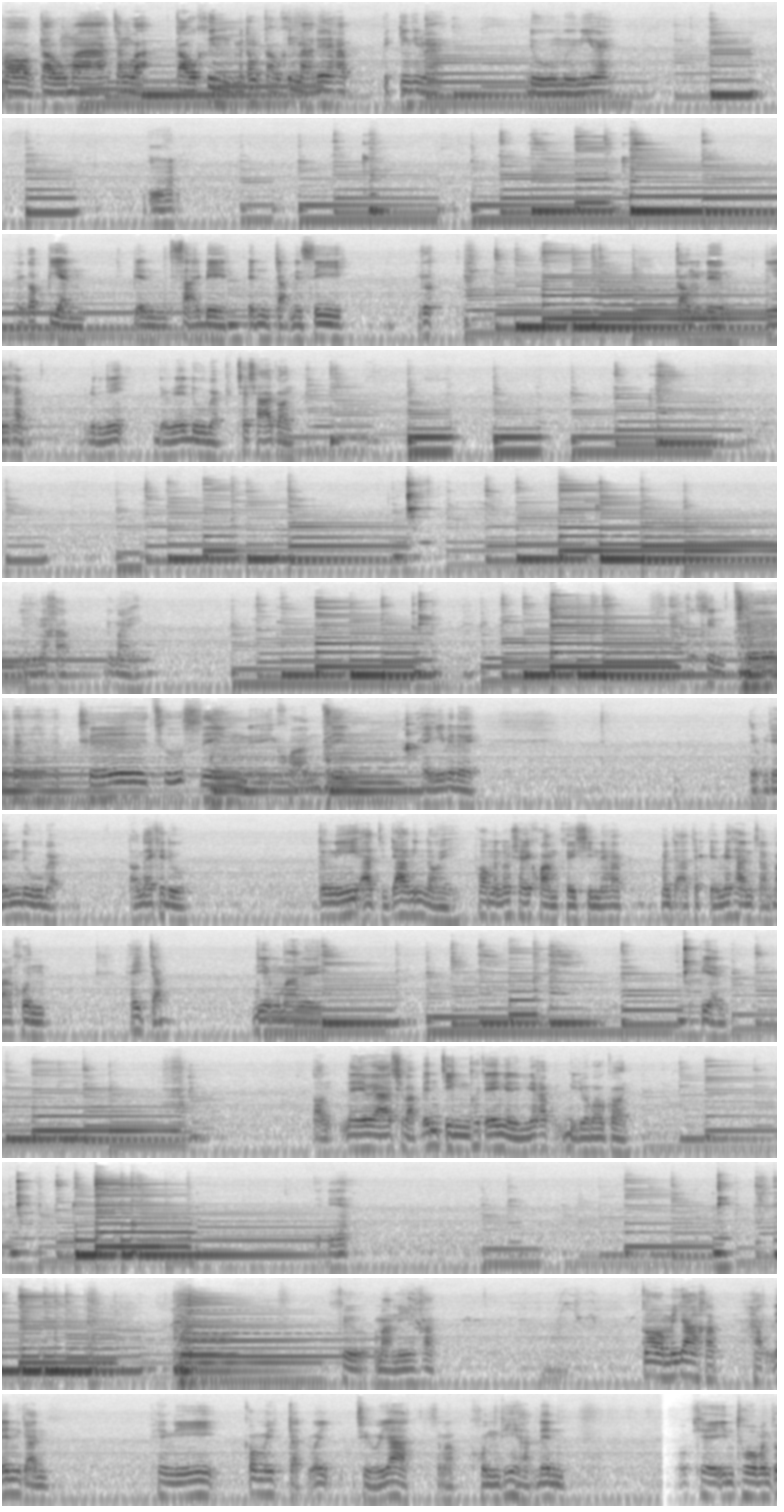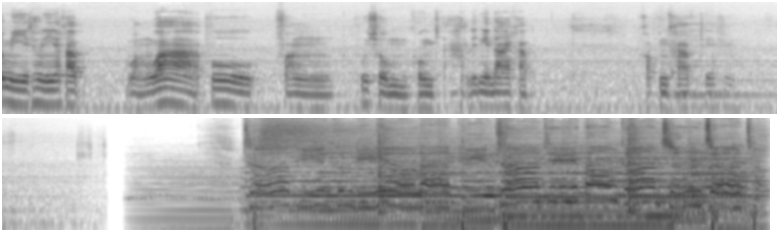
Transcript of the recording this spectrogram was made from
พอเกามาจังหวะเกาขึ้นมันต้องเกาขึ้นมาด้วยนะครับปิกกิ้งขึ้นมา ดูมือนี้ไว้ดูครับแล้วก็เปลี่ยนเปลี่ยนสายเบสเป็นจับเป็นซีแล้วก็เกาเหมือนเดิมอย่างนี้ครับเป็นอย่างนี้เดี๋ยวได้ดูแบบช้าๆก่อน นเธอเธอทุกสิ่งในความจริง อย่างนี้ไปเลย เดี๋ยวผมจะดูแบบ ตอนแรกแค่ดู ตรงนี้อาจจะยากนิดหน่อย เพราะมันต้องใช้ความเคยชินนะครับ มันจะอาจจะเปลี่ยนไม่ทันสำหรับบางคน ให้จับเรียงมาเลย เปลี่ยน อนในเวลาฉบับเล่นจริงเขาจะเล่นกันอย่างนี้นะครับบีบเบาๆก่อนอย่างนี้คือประมาณนี้ครับ ก็ไม่ยากครับ หัดเล่นกัน เพลงนี้ก็ไม่จัดไว้ถือว่ายากสำหรับคนที่หัดเล่น โอเค อินโทรมันก็มีเท่านี้นะครับ หวังว่าผู้ฟังผู้ชมคงจะหัดเล่นกันได้ครับ ขอบคุณครับที่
